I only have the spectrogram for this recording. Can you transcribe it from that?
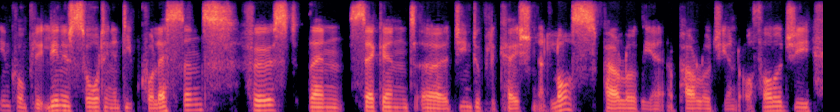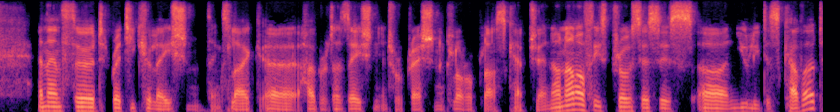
incomplete lineage sorting and deep coalescence first, then second, uh, gene duplication and loss, paralogy, and orthology, and then third, reticulation, things like uh, hybridization, introgression, chloroplast capture. Now, none of these processes are newly discovered.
